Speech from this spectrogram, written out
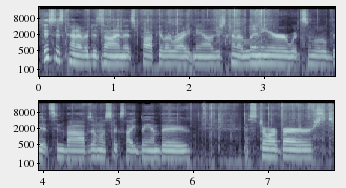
this is kind of a design that's popular right now. Just kind of linear with some little bits and bobs. Almost looks like bamboo. A starburst.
